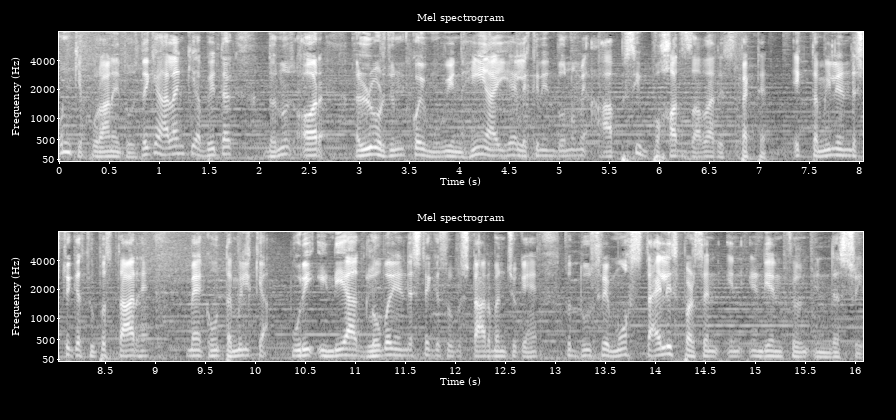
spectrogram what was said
उनके पुराने दोस्त। देखिए, हालाँकि अभी तक धनुष और अल्लू अर्जुन की कोई मूवी नहीं आई है, लेकिन इन दोनों में आपसी बहुत ज़्यादा रिस्पेक्ट है। एक तमिल इंडस्ट्री के सुपरस्टार हैं, मैं कहूँ तमिल क्या, पूरी इंडिया ग्लोबल इंडस्ट्री के सुपरस्टार बन चुके हैं तो दूसरे most stylish person in Indian film industry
